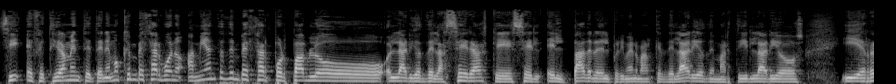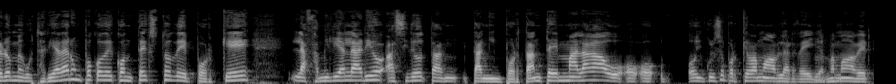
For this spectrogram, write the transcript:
Sí, efectivamente, tenemos que empezar. Bueno, a mí antes de empezar por Pablo Larios de las Heras, que es el, padre del primer Marqués de Larios, de Martín Larios y Herrero, me gustaría dar un poco de contexto de por qué la familia Lario ha sido tan, tan importante en Málaga o, incluso por qué vamos a hablar de ella. Vamos a ver.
